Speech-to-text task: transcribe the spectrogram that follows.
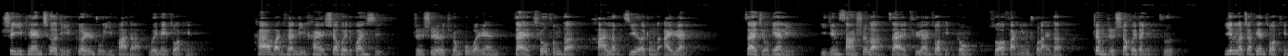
是一篇彻底个人主义化的唯美作品。它完全离开社会的关系，只是穷苦文人在秋风的寒冷饥饿中的哀怨。在九变里，已经丧失了在屈原作品中所反映出来的政治社会的影子。因了这篇作品，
